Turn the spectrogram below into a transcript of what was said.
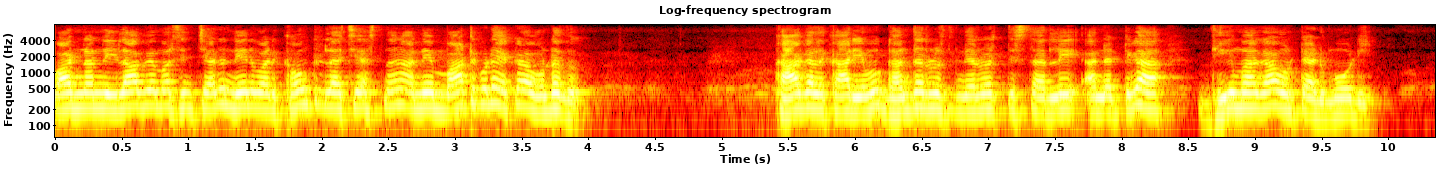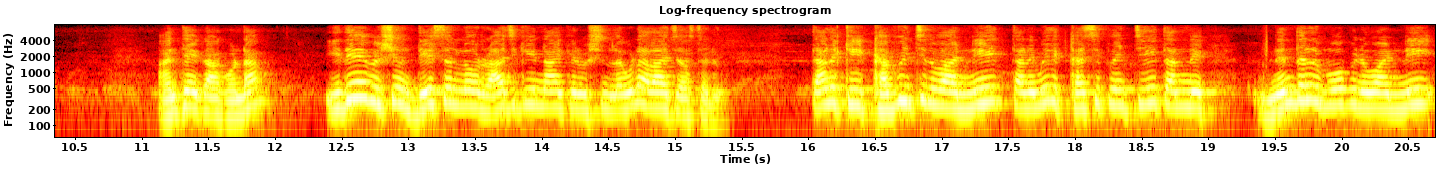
వాడు నన్ను ఇలా విమర్శించాడు నేను వాడి కౌంటర్ ఇలా చేస్తున్నాను అనే మాట కూడా ఎక్కడ ఉండదు. కాగల కార్యము గంధర్వులు నిర్వర్తిస్తారులే అన్నట్టుగా ధీమాగా ఉంటాడు మోడీ. అంతేకాకుండా ఇదే విషయం దేశంలో రాజకీయ నాయకుల విషయంలో కూడా అలా చేస్తాడు. తనకి కవ్వించిన వాడిని తన మీద కసి పెంచి తనని నిందలు మోపిన వాడిని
